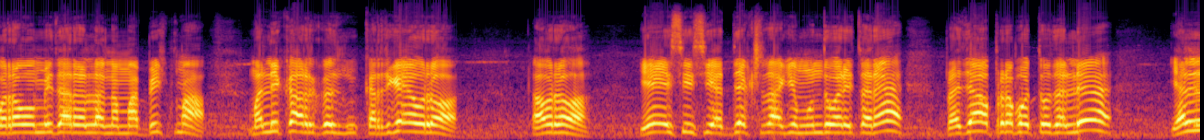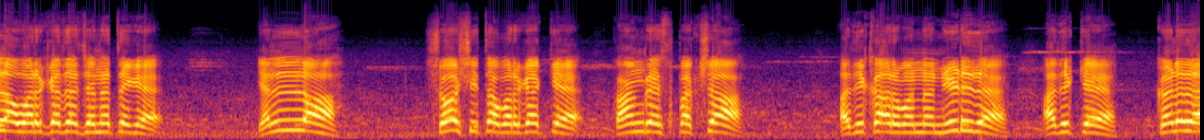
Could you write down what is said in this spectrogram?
ಹೊರಹೊಮ್ಮಿದಾರಲ್ಲ ನಮ್ಮ ಭೀಷ್ಮ ಮಲ್ಲಿಕಾರ್ಜುನ್ ಖರ್ಗೆ ಅವರು. ಅವರು ಎ ಐ ಸಿ ಸಿ ಅಧ್ಯಕ್ಷರಾಗಿ ಮುಂದುವರಿತಾರೆ. ಪ್ರಜಾಪ್ರಭುತ್ವದಲ್ಲಿ ಎಲ್ಲ ವರ್ಗದ ಜನತೆಗೆ, ಎಲ್ಲ ಶೋಷಿತ ವರ್ಗಕ್ಕೆ ಕಾಂಗ್ರೆಸ್ ಪಕ್ಷ ಅಧಿಕಾರವನ್ನು ನೀಡಿದೆ. ಅದಕ್ಕೆ ಕಳೆದ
